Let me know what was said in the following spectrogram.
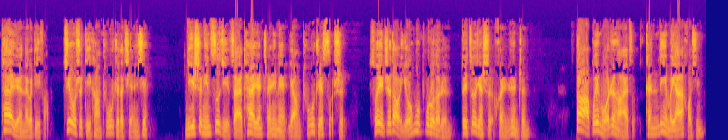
太原那个地方就是抵抗突厥的前线。李世民自己在太原城里面养突厥死士，所以知道游牧部落的人对这件事很认真。大规模认儿子，肯定没安好心。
